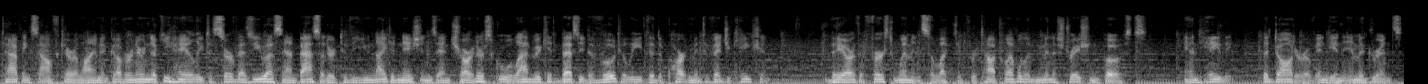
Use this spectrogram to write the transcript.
tapping South Carolina Governor Nikki Haley to serve as U.S. Ambassador to the United Nations and charter school advocate Betsy DeVos to lead the Department of Education. They are the first women selected for top-level administration posts. And Haley, the daughter of Indian immigrants,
